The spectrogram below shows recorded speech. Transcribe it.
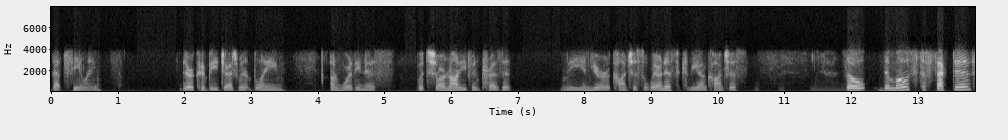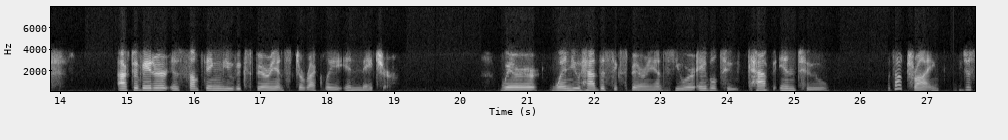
that feeling. There could be judgment, blame, unworthiness, which are not even presently in your conscious awareness. It could be unconscious. So the most effective activator is something you've experienced directly in nature, where when you had this experience, you were able to tap into, without trying, you just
